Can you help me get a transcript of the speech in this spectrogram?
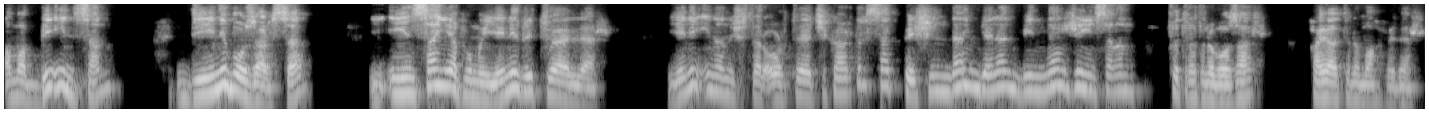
Ama bir insan dini bozarsa, insan yapımı yeni ritüeller, yeni inanışlar ortaya çıkartırsa peşinden gelen binlerce insanın fıtratını bozar, hayatını mahveder.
